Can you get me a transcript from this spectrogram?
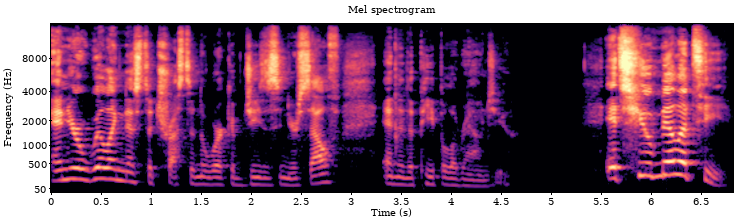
and your willingness to trust in the work of Jesus in yourself and in the people around you. It's humility.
